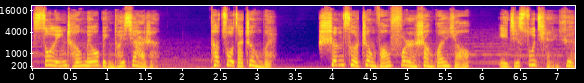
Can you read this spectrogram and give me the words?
苏林城没有屏退下人，他坐在正位，身侧正房夫人上官瑶以及苏浅月。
